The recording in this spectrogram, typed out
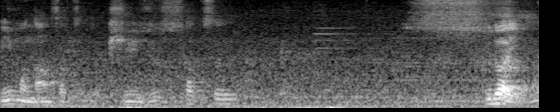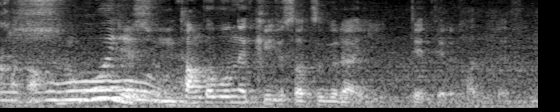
今何冊90冊ぐらいかな。すごいですよね。うん単行本ね90冊ぐらい出てるはずですね。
